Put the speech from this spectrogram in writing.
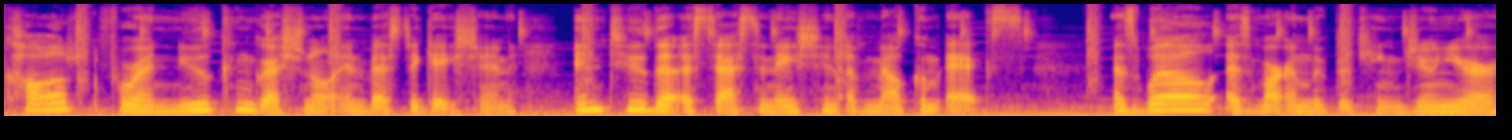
called for a new congressional investigation into the assassination of Malcolm X, as well as Martin Luther King Jr.,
